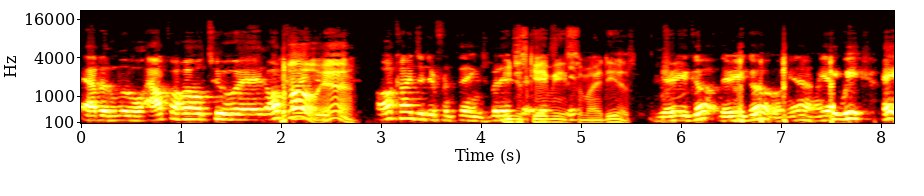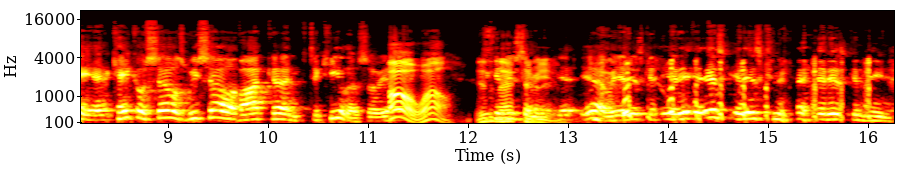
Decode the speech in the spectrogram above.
added a little alcohol to it. All oh, kinds oh, yeah. Of, all kinds of different things. But you just gave me it, some ideas. There you go. There you go. yeah, yeah. We hey, uh, Kayco sells. We sell vodka and tequila. So yeah. oh wow. Isn't that convenient? Yeah, it is. It, it is. It is. It is convenient.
